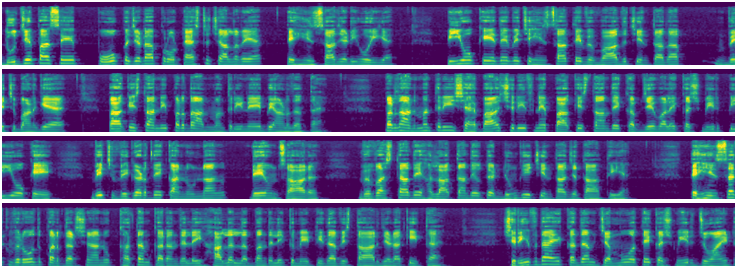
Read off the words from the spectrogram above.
ਦੂਜੇ ਪਾਸੇ ਪੋਕ ਜਿਹੜਾ ਪ੍ਰੋਟੈਸਟ ਚੱਲ ਰਿਹਾ ਹੈ ਤੇ ਹਿੰਸਾ ਜਿਹੜੀ ਹੋਈ ਹੈ ਪੀਓਕੇ ਦੇ ਵਿੱਚ ਹਿੰਸਾ ਤੇ ਵਿਵਾਦ ਚਿੰਤਾ ਦਾ ਵਿੱਚ ਬਣ ਗਿਆ ਹੈ ਪਾਕਿਸਤਾਨੀ ਪ੍ਰਧਾਨ ਮੰਤਰੀ ਨੇ ਇਹ ਬਿਆਨ ਦਿੱਤਾ ਹੈ ਪ੍ਰਧਾਨ ਮੰਤਰੀ ਸ਼ਹਿਬਾਜ਼ ਸ਼ਰੀਫ ਨੇ ਪਾਕਿਸਤਾਨ ਦੇ ਕਬਜ਼ੇ ਵਾਲੇ ਕਸ਼ਮੀਰ ਪੀਓਕੇ ਵਿੱਚ ਵਿਗੜਦੇ ਕਾਨੂੰਨਾਂ ਦੇ ਅਨੁਸਾਰ ਵਿਵਸਥਾ ਦੇ ਹਾਲਾਤਾਂ ਦੇ ਉੱਤੇ ਡੂੰਘੀ ਚਿੰਤਾ ਜਤਾਤੀ ਹੈ ਤੇ ਹਿੰਸਕ ਵਿਰੋਧ ਪ੍ਰਦਰਸ਼ਨਾਂ ਨੂੰ ਖਤਮ ਕਰਨ ਦੇ ਲਈ ਹੱਲ ਲੱਭਣ ਦੇ ਲਈ ਕਮੇਟੀ ਦਾ ਵਿਸਤਾਰ ਜਿਹੜਾ ਕੀਤਾ ਹੈ। ਸ਼ਰੀਫ ਦਾ ਇਹ ਕਦਮ ਜੰਮੂ ਅਤੇ Kashmir joint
